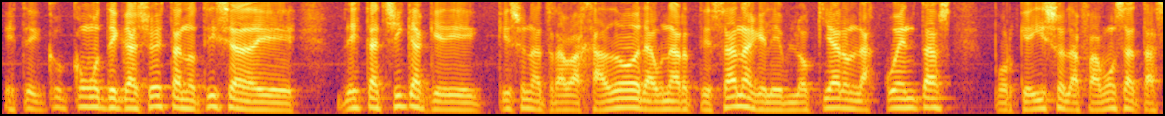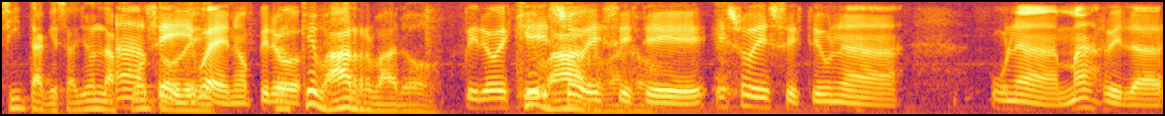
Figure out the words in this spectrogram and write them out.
este, cómo te cayó esta noticia de, de esta chica que, que, es una trabajadora, una artesana, que le bloquearon las cuentas porque hizo la famosa tacita que salió en la ah, foto. Sí, bueno, pero, qué bárbaro. Pero es que eso es, este, eso es este, una una más de las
